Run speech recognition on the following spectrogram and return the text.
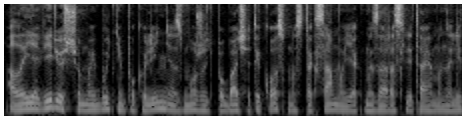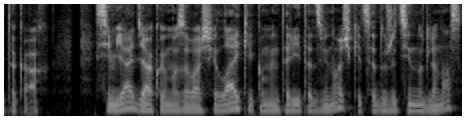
але я вірю, що майбутні покоління зможуть побачити космос так само, як ми зараз літаємо на літаках. Сім'я, дякуємо за ваші лайки, коментарі та дзвіночки, це дуже цінно для нас.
